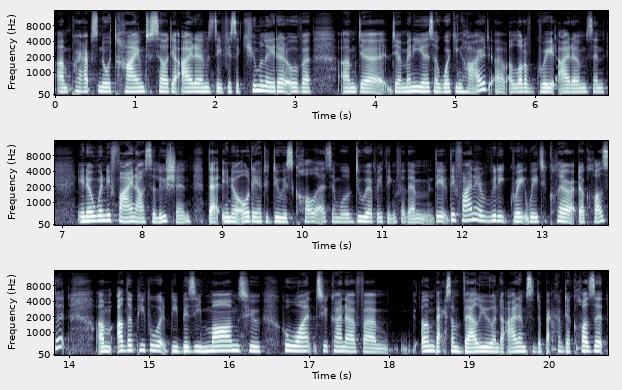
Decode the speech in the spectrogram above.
um, perhaps no time to sell their items. They've just accumulated over um, their, their many years of working hard, uh, a lot of great items. And, you know, when they find our solution, that, you know, all they have to do is call us and we'll do everything for them, they, they find it a really great way to clear out their closet. Um, other people would be busy moms who, who want to kind of um, earn back some value on the items in the back of their closet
